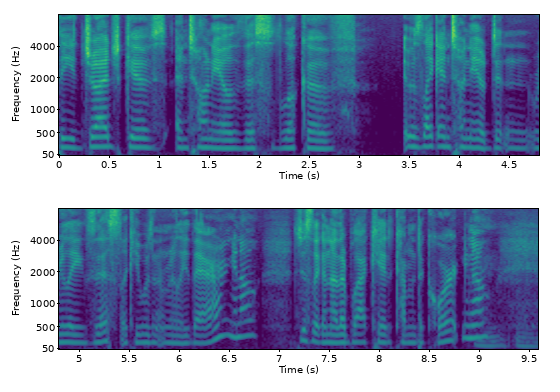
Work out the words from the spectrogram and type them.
the judge gives Antonio this look of it was like Antonio didn't really exist, like he wasn't really there, you know? Just like another black kid coming to court, you know? Mhm, mhm.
